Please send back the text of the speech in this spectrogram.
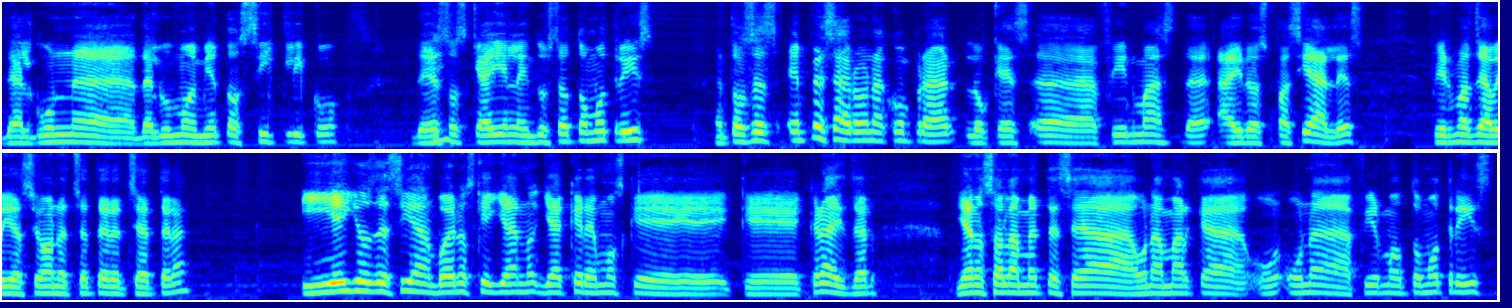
de algún, uh, de algún movimiento cíclico de esos que hay en la industria automotriz. Entonces empezaron a comprar lo que es uh, firmas de aeroespaciales, firmas de aviación, etcétera, etcétera. Y ellos decían, bueno, es que ya, no, ya queremos que, que Chrysler ya no solamente sea una marca, una firma automotriz.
